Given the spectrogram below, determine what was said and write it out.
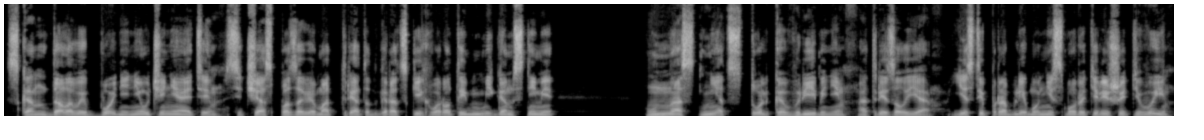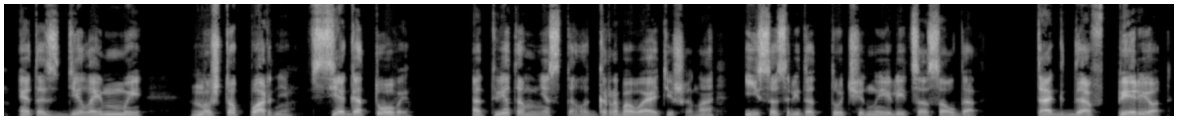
«Скандаловой бойни не учиняйте. Сейчас позовем отряд от городских ворот и мигом с ними...» «У нас нет столько времени», – отрезал я. «Если проблему не сможете решить вы, это сделаем мы. «Ну что, парни, все готовы?» Ответом мне стала гробовая тишина и сосредоточенные лица солдат. «Тогда вперед!»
